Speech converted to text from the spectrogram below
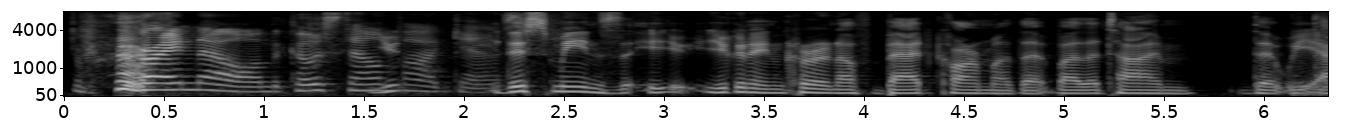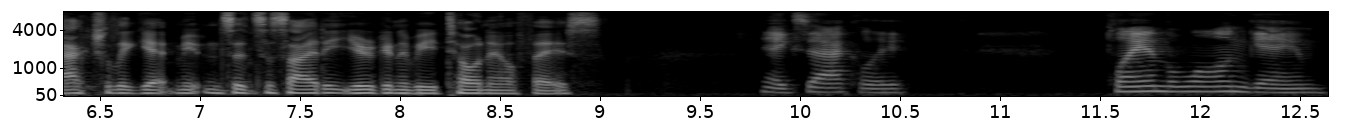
right now on the Coast Town you, podcast. This means that you're going to incur enough bad karma that by the time that we actually get mutants in society, you're going to be toenail face. Exactly. Playing the long game.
